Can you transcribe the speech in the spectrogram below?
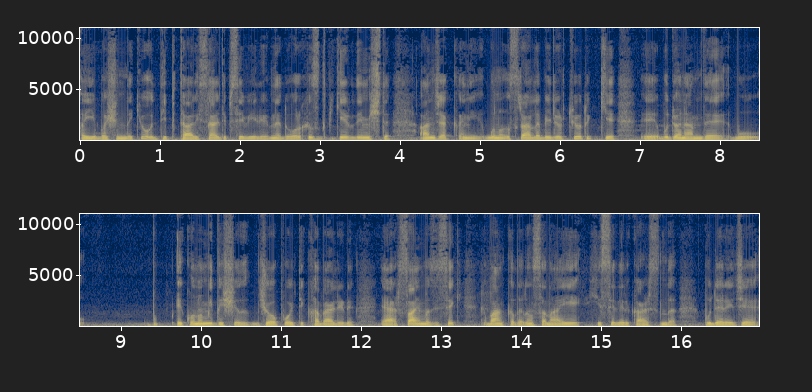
ayı başındaki o dip tarihsel dip seviyelerine doğru hızlı bir gerilemişti. Ancak hani bunu ısrarla belirtiyorduk ki e, bu dönemde bu ekonomi dışı jeopolitik haberleri eğer saymaz isek bankaların sanayi hisseleri karşısında bu derece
